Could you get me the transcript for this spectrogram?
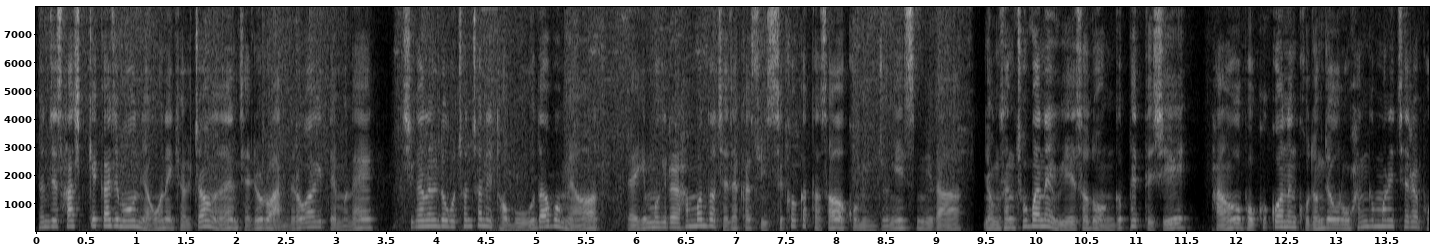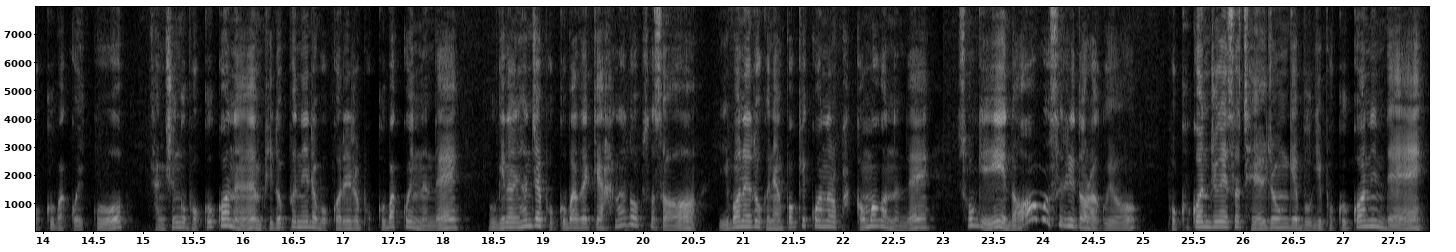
현재 40개까지 모은 영혼의 결정은 재료로 안 들어가기 때문에 시간을 두고 천천히 더 모으다 보면 레깅 무기를 한 번 더 제작할 수 있을 것 같아서 고민 중에 있습니다. 영상 초반에 위에서도 언급했듯이 방어구 복구권은 고정적으로 황금머리채를 복구받고 있고 장신구 복구권은 비도프니르 목걸이를 복구받고 있는데 무기는 현재 복구받을 게 하나도 없어서 이번에도 그냥 뽑기권으로 바꿔먹었는데 속이 너무 쓰리더라고요. 복구권 중에서 제일 좋은 게 무기 복구권인데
